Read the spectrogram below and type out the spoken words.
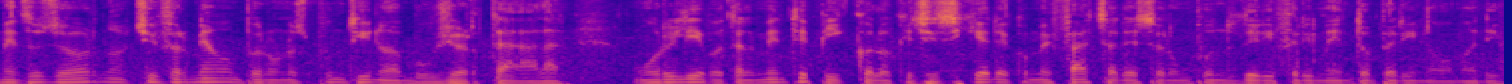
Mezzogiorno ci fermiamo per uno spuntino a Bugertala, un rilievo talmente piccolo che ci si chiede come faccia ad essere un punto di riferimento per i nomadi.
